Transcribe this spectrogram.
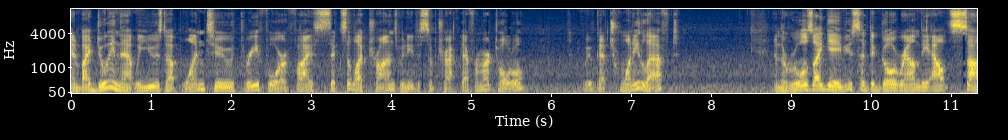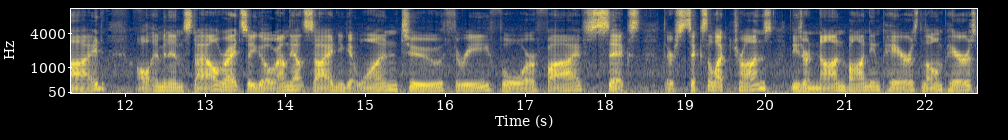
And by doing that, we used up one, two, three, four, five, six electrons. We need to subtract that from our total. We've got 20 left. And the rules I gave you said to go around the outside, all M&M style, right? So you go around the outside and you get one, two, three, four, five, six. There's six electrons. These are non-bonding pairs, lone pairs,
